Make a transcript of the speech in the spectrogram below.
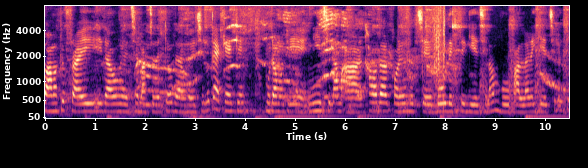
তো আমাকে ফ্রাই দেওয়া হয়েছে, বাচ্চাদেরকেও দেওয়া হয়েছিল। তো একে একে মোটামুটি নিয়েছিলাম। আর খাওয়া দাওয়ার পরে হচ্ছে বউ দেখতে গিয়েছিলাম। বউ পার্লারে গিয়েছিল, একটু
